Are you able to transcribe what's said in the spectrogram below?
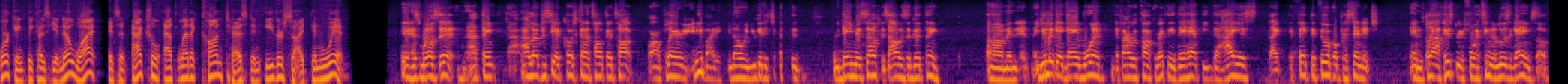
working because you know what? It's an actual athletic contest and either side can win. Yeah, it's well said. I think I love to see a coach kind of talk their talk or a player, anybody. You know, when you get a chance to redeem yourself, it's always a good thing. Um, and, and, you look at game one, if I recall correctly, they had the, the highest like effective field goal percentage in playoff history for a team to lose a game. So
